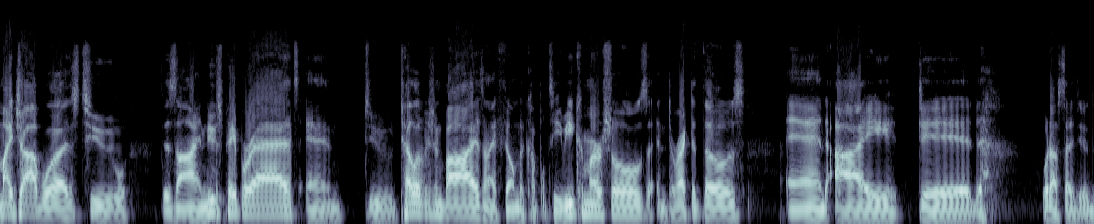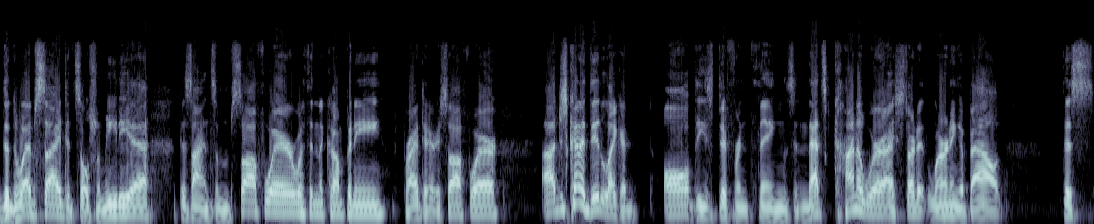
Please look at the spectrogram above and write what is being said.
My job was to design newspaper ads and do television buys and I filmed a couple TV commercials and directed those and I did what else did I do? Did the website, did social media, designed some software within the company, proprietary software. Uh, just kind of did like a all these different things, and that's kind of where I started learning about this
